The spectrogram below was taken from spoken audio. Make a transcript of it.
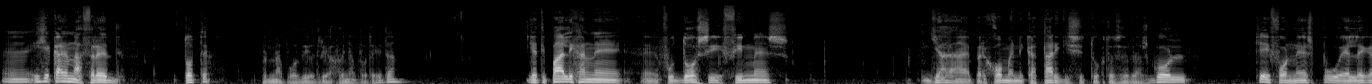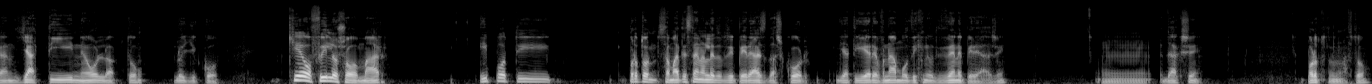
ε, είχε κάνει ένα thread τότε, πριν από δύο-τρία χρόνια πότε ήταν, γιατί πάλι είχαν ε, φουντώσει φήμες για επερχόμενη κατάργηση του εκτός έδρας γκολ και οι φωνές που έλεγαν γιατί είναι όλο αυτό λογικό. Και ο φίλος ο Ομάρ είπε ότι Πρώτον, σταματήστε να λέτε ότι επηρεάζει τα σκορ, γιατί η έρευνά μου δείχνει ότι δεν επηρεάζει. Ε, εντάξει. Πρώτον αυτό.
